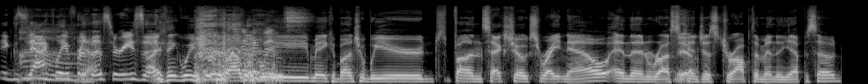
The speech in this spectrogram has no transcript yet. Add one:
exactly ah. for Yeah. this reason. I think we should probably make a bunch of weird, fun sex jokes right now, and then Russ Yeah. can just drop them into the episode.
